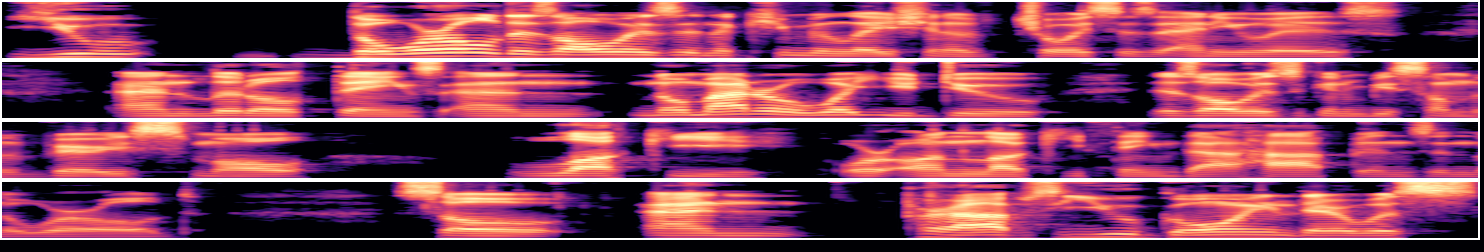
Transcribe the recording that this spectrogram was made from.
you the world is always an accumulation of choices anyways and little things and no matter what you do there's always going to be some very small lucky or unlucky thing that happens in the world so and perhaps you going there was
